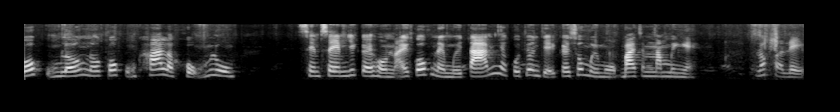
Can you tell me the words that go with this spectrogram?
Cốt cũng lớn nữa Cốt cũng khá là khủng luôn. Xem xem với cây hồi nãy cốt này 18 nha cô chú anh chị Cây số 11 350 ngàn. Rất là đẹp.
